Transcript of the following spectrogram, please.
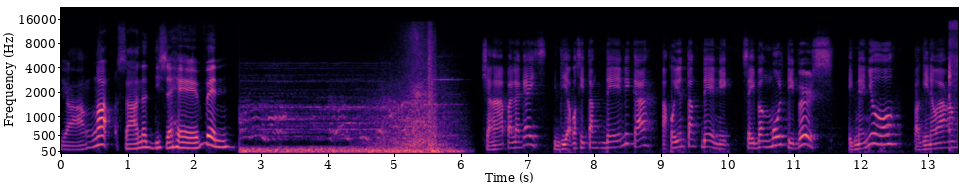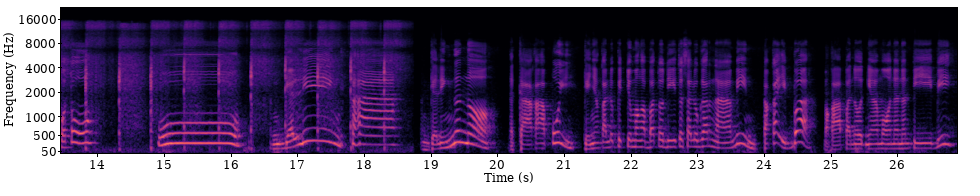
Ya nga, sana di sa heaven. Siya nga pala guys, hindi ako si Tankdemic ha. Ako yung Tankdemic sa ibang multiverse. Tignan nyo oh, pag hinawakan ko to. oh. Ooh, ang galing! Haha! Ang galing nun no. Nagkakaapoy. Ganyan kalupit yung mga bato dito sa lugar namin. Kakaiba. Makapanood nga muna ng TV.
